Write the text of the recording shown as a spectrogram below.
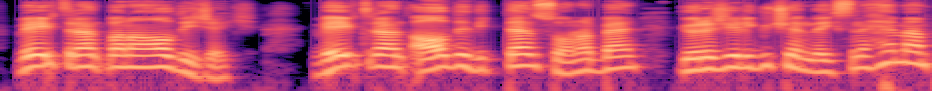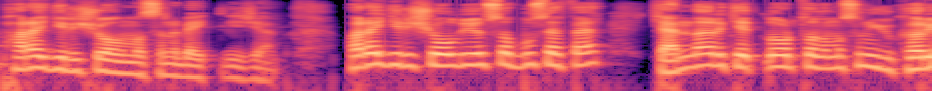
Wave Trend bana al diyecek. Wave Trend al dedikten sonra ben göreceli güç endeksine hemen para girişi olmasını bekleyeceğim. Para girişi oluyorsa bu sefer kendi hareketli ortalamasını yukarı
